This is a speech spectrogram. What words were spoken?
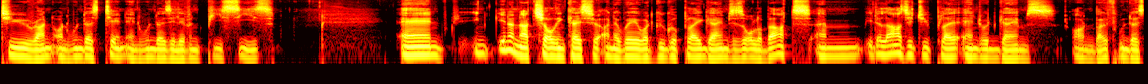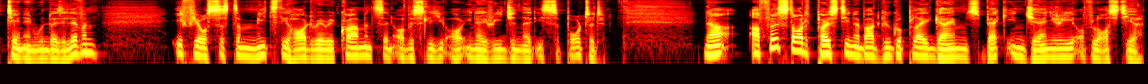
to run on Windows 10 and Windows 11 PCs. And in, in a nutshell, in case you're unaware what Google Play Games is all about, um, it allows you to play Android games on both Windows 10 and Windows 11 if your system meets the hardware requirements and obviously you are in a region that is supported. Now, I first started posting about Google Play games back in January of last year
